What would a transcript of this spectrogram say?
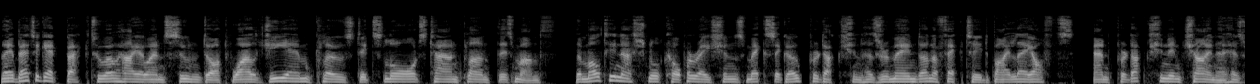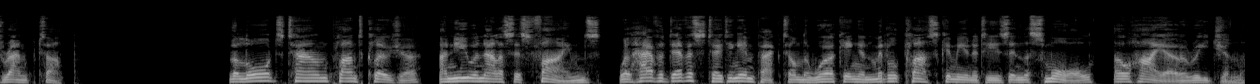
They better get back to Ohio and soon. While GM closed its Lordstown plant this month, the multinational corporation's Mexico production has remained unaffected by layoffs, and production in China has ramped up. The Lordstown plant closure, a new analysis finds, will have a devastating impact on the working and middle-class communities in the small, Ohio region.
